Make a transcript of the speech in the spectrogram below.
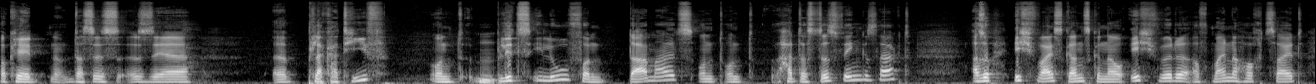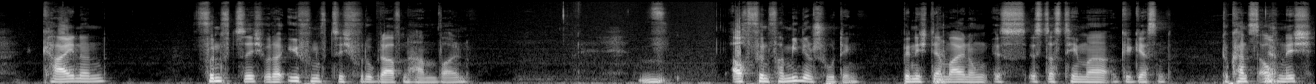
okay, das ist sehr äh, plakativ und Blitzilu von damals und, und hat das deswegen gesagt? Also ich weiß ganz genau, ich würde auf meiner Hochzeit keinen 50 oder Ü50 Fotografen haben wollen. Auch für ein Familienshooting bin ich der Meinung, ist, ist das Thema gegessen. Du kannst auch Ja. nicht,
